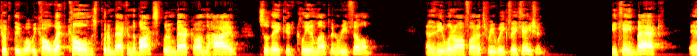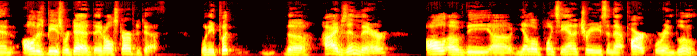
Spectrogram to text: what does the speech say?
took the what we call wet combs, put them back in the box, put them back on the hive so they could clean them up and refill them. And then he went off on a three week vacation. He came back and all of his bees were dead. They'd all starved to death. When he put the hives in there, all of the uh, yellow poinciana trees in that park were in bloom.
